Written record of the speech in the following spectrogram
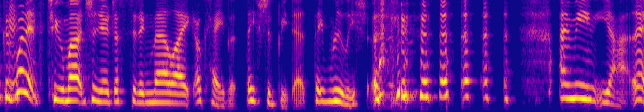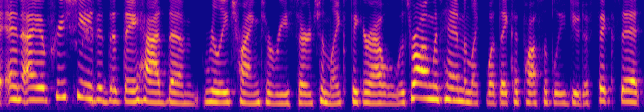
Because when it's too much and you're just sitting there like, okay, but they should be dead. They really should. I mean, yeah. And I appreciated that they had them really trying to research and like figure out what was wrong with him and like what they could possibly do to fix it.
